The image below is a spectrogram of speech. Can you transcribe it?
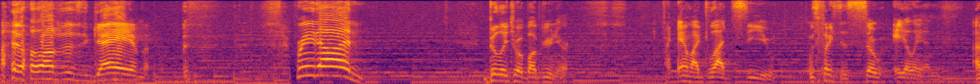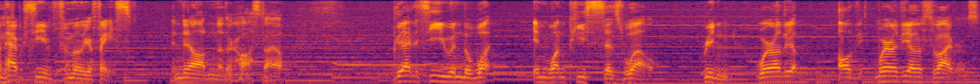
I love this game. Rhedon! Billy Joe Bob Jr. Am I glad to see you? This place is so alien. I'm happy to see a familiar face, and not another hostile. Glad to see you in the one in one piece as well. Rhedon, where are the all the, where are the other survivors?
